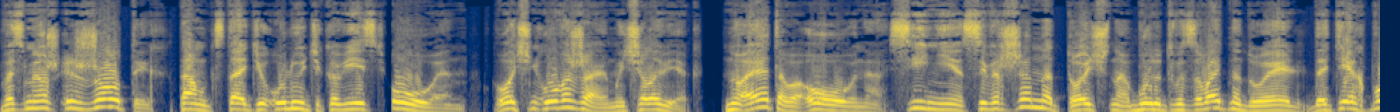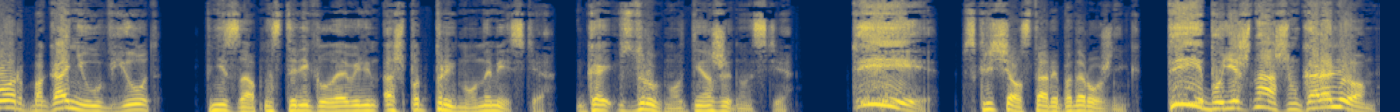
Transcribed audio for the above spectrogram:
Возьмешь из желтых. Там, кстати, у Лютиков есть Оуэн. Очень уважаемый человек. Но этого Оуэна синие совершенно точно будут вызывать на дуэль до тех пор, пока не убьют. Внезапно старик Левелин аж подпрыгнул на месте. Гай вздрогнул от неожиданности. «Ты!» — вскричал старый подорожник. Ты будешь нашим королем.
